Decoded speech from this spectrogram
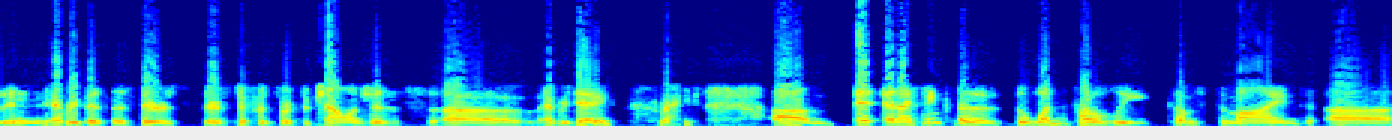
in every business there's there's different sorts of challenges uh, every day, right? Um, and, and I think the the one that probably comes to mind uh,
